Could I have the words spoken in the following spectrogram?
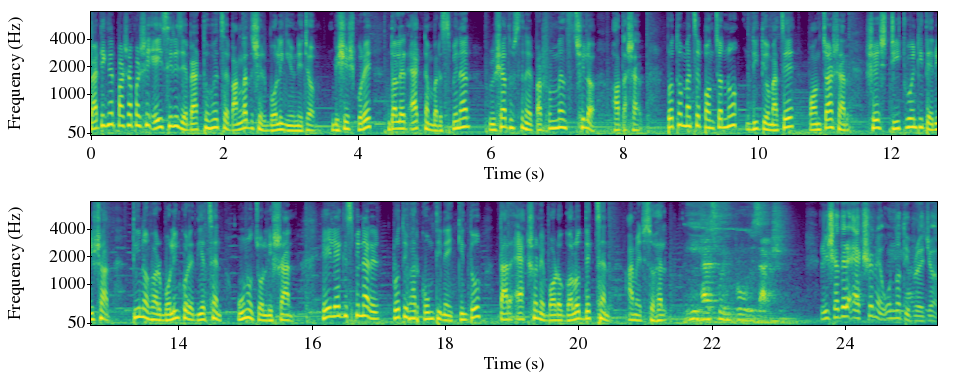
ব্যাটিংয়ের পাশাপাশি এই সিরিজে ব্যর্থ হয়েছে বাংলাদেশের বোলিং ইউনিটও। বিশেষ করে দলের এক নম্বর স্পিনার রিশাদ হোসেনের পারফরমেন্স ছিল হতাশার। প্রথম ম্যাচে পঞ্চান্ন, দ্বিতীয় ম্যাচে পঞ্চাশ আর শেষ টি টোয়েন্টিতে রিশাদ তিন ওভার বোলিং করে দিয়েছেন উনচল্লিশ রান। এই লেগ স্পিনারের প্রতিভার কমতি নেই কিন্তু তার অ্যাকশনে বড় গলদ দেখছেন আমির সোহেল। He has to improve his action. রিশাদের অ্যাকশনে উন্নতি প্রয়োজন।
